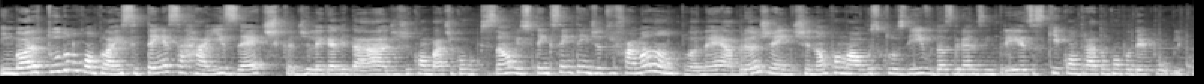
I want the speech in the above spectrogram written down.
embora tudo no compliance tenha essa raiz ética de legalidade, de combate à corrupção, isso tem que ser entendido de forma ampla, né, abrangente, não como algo exclusivo das grandes empresas que contratam com o poder público.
